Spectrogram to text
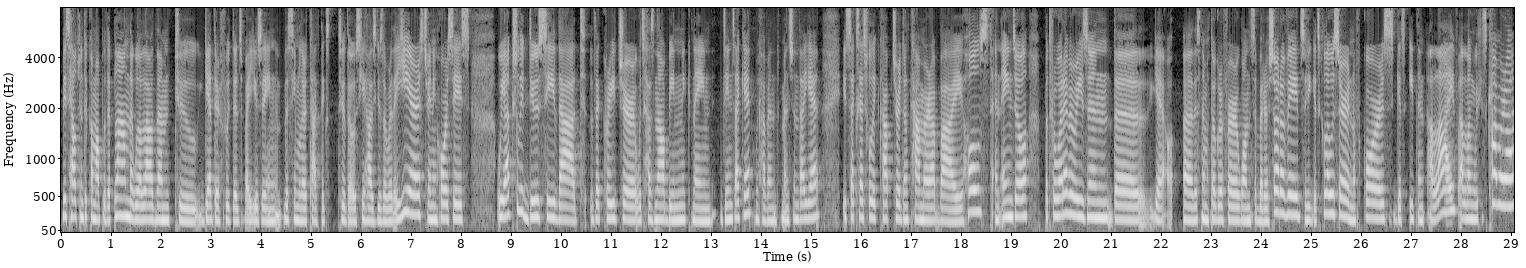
This helps him to come up with a plan that will allow them to get their footage by using the similar tactics to those he has used over the years, training horses. We actually do see that the creature, which has now been nicknamed Jean Jacket, we haven't mentioned that yet, is successfully captured on camera by Holst and Angel. But for whatever reason, the yeah uh, the cinematographer wants a better shot of it, so he gets closer and, of course, gets eaten alive along with his camera,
